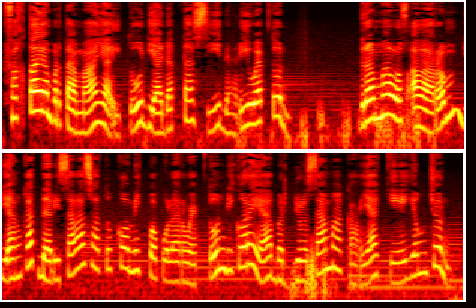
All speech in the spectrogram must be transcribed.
Fakta yang pertama yaitu diadaptasi dari webtoon. Drama Love Alarm diangkat dari salah satu komik populer webtoon di Korea berjudul sama karya Kye Yong Chun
